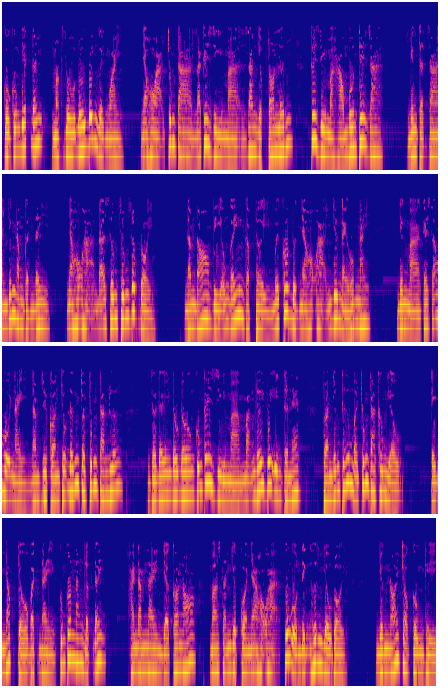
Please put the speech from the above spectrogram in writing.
Cô cũng biết đấy, Mặc dù đối với người ngoài, Nhà họa chúng ta là cái gì mà gia nghiệp to lớn, Cái gì mà hảo môn thế gia, Nhưng thật ra những năm gần đây Nhà hậu hạ đã sớm xuống dốc rồi. Năm đó vì ông ấy gặp thời mới có được nhà hậu hạ như ngày hôm nay. Nhưng mà cái xã hội này làm gì còn chỗ đứng cho chúng ta nữa. Giờ đây đâu đâu cũng cái gì mà mạng lưới với Internet, Toàn những thứ mà chúng ta không hiểu. Tên nhóc tiểu bạch này cũng có năng lực đấy. Hai năm nay nhờ có nó mà sản nghiệp của nhà hậu hạ cũng ổn định hơn nhiều rồi. Nhưng nói cho cùng thì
